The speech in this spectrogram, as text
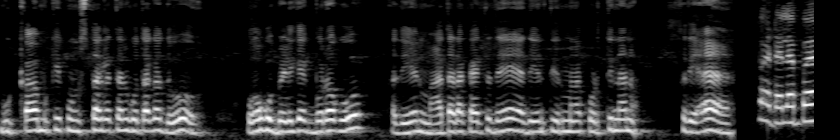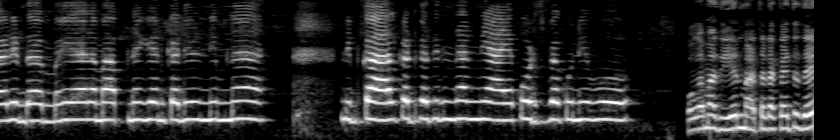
ಮುಖ ಮುಖಿ ಕುಣಿಸ್ದಾಗ್ಲೇ ಗೊತ್ತಾಗೋದು. ಹೋಗು ಬೆಳಿಗ್ಗೆ ಬರೋಗು. ಅದೇನು ಮಾತಾಡೋಕ್ಕಾಯ್ತದೆ ಅದೇನು ತೀರ್ಮಾನ ಕೊಡ್ತೀನಿ ನಾನು. ಸರಿಯಾ? ಪಟಲಪ್ಪ ನಿಮ್ದು ಅಮ್ಮಯ್ಯ ನಮ್ಮ ಅಪ್ಪನಿಗೆ ಅನ್ಕೊಂಡು ನಿಮ್ಮನ್ನ ನಿಮ್ಮ ಕಾಲು ಕಟ್ಕೊತೀನಿ ನಾನು ನ್ಯಾಯ ಕೊಡಿಸ್ಬೇಕು ನೀವು. ಹೋಗಮ್ಮ ಏನ್ ಮಾತಾಡಕಾಯ್ತದೆ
